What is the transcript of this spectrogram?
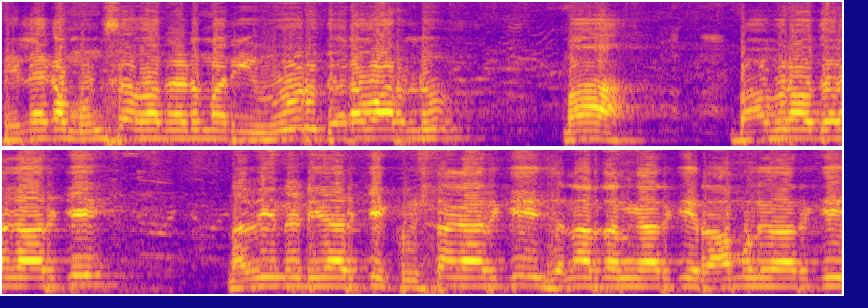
తెలియక మున్సవన్నాడు మరి ఊరు దొరవారులు మా బాబురావు దొర గారికి నవీన్ రెడ్డి గారికి కృష్ణ గారికి జనార్దన్ గారికి రాములు గారికి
